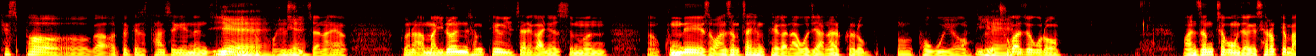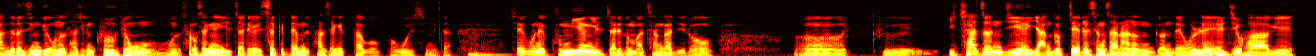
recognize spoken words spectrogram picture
캐스퍼가 어떻게 해서 탄생했는지 예. 보실 수 예. 있잖아요. 그건 아마 이런 형태의 일자리가 아니었으면 어, 국내에서 완성차 형태가 나오지 않을 거로 어, 보고요. 예. 추가적으로 완성차 공장이 새롭게 만들어진 경우는 사실은 그 경우 상승형 일자리가 있었기 때문에 탄생했다고 보고 있습니다. 음. 최근에 구미형 일자리도 마찬가지로 어 그 2차 전지의 양극재를 생산하는 건데 원래 음. LG 화학이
